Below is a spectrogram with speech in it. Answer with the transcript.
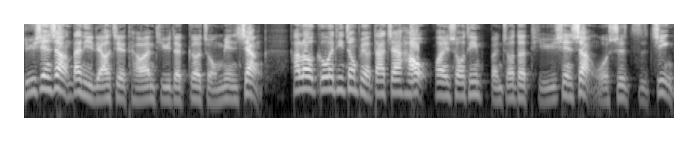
体育线上带你了解台湾体育的各种面向。Hello，各位听众朋友，大家好，欢迎收听本周的体育线上，我是子敬。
